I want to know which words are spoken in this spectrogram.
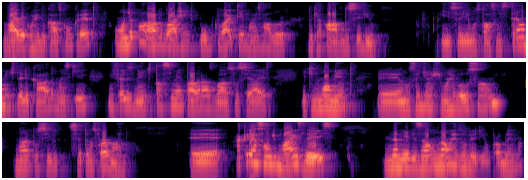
vai decorrer do caso concreto, onde a palavra do agente público vai ter mais valor do que a palavra do civil. Isso aí é uma situação extremamente delicada, mas que, infelizmente, está cimentada nas bases sociais e que, no momento, é, eu não sei, diante de uma revolução, não é possível ser transformado. É, a criação de mais leis, na minha visão, não resolveria um problema,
